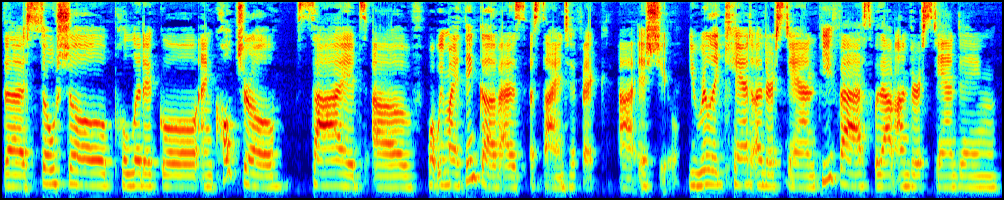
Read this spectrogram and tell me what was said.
the social, political, and cultural sides of what we might think of as a scientific uh, issue. You really can't understand PFAS without understanding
